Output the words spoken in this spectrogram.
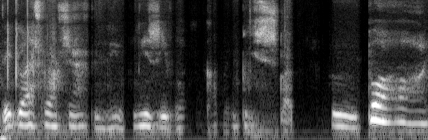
thank you guys for watching this video. Please leave a comment, please subscribe. Goodbye.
